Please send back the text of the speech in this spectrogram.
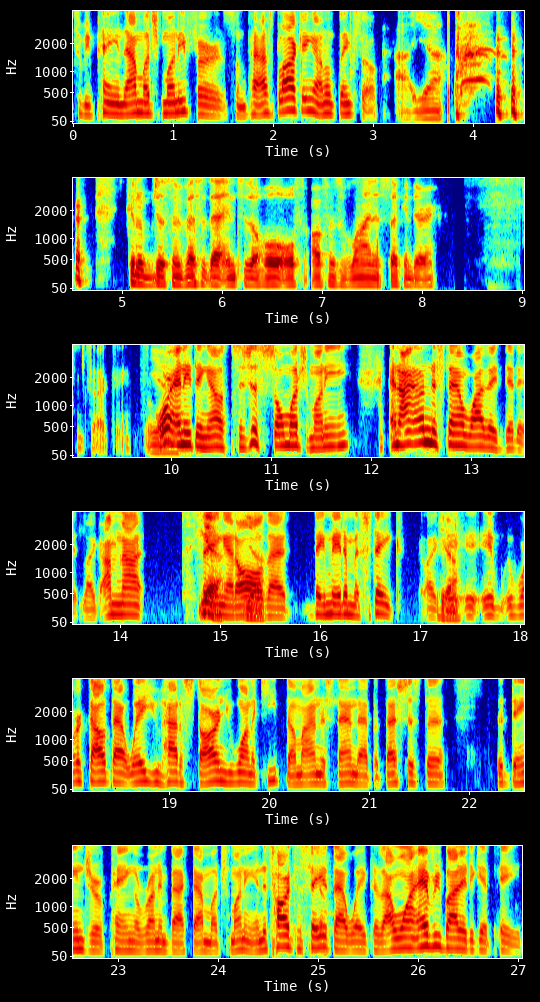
to be paying that much money for some pass blocking? I don't think so. Uh, yeah. Could have just invested that into the whole off- offensive line and secondary. Exactly. Yeah. Or anything else. It's just so much money. And I understand why they did it. Like I'm not saying Yeah, at all that they made a mistake. Like Yeah. it, it, it worked out that way. You had a star and you want to keep them. I understand that, but that's just the the danger of paying a running back that much money. And it's hard to say Yeah. it that way because I want everybody to get paid.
